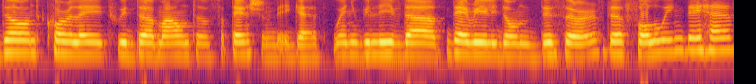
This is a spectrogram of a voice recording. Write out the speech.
don't correlate with the amount of attention they get. When you believe that they really don't deserve the following they have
